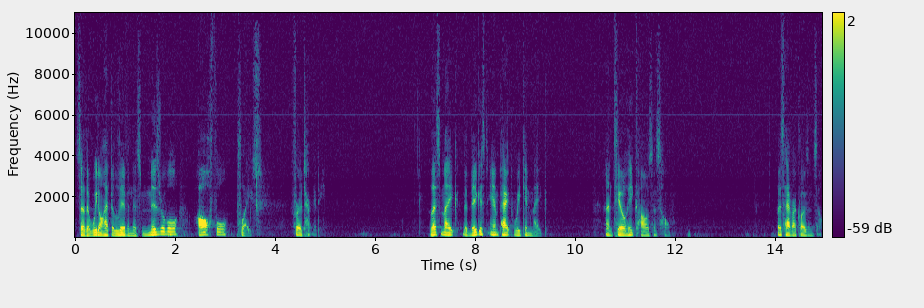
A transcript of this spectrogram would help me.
so that we don't have to live in this miserable, awful place for eternity. Let's make the biggest impact we can make until He calls us home. Let's have our closing song.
